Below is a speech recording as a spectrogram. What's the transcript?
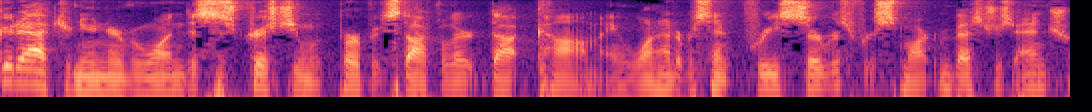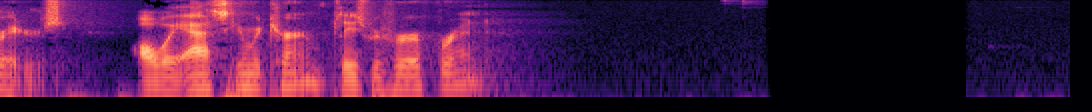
Good afternoon, everyone. This is Christian with PerfectStockAlert.com, a 100% free service for smart investors and traders. All we ask in return, please refer a friend.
